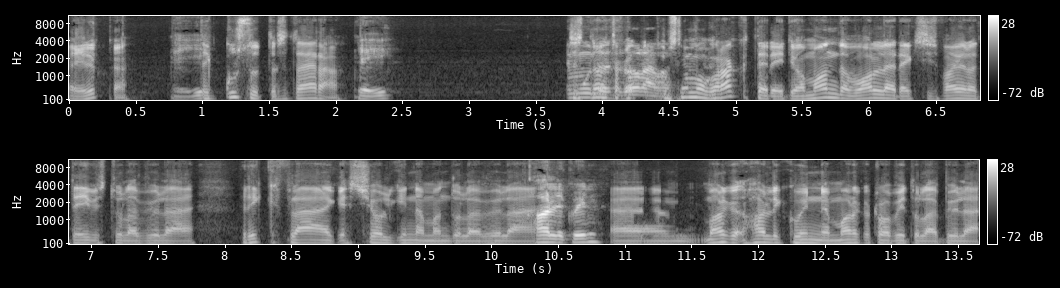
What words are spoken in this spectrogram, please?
ei lükka, ta ei kustuta seda ära. ei, sest noh, ta olemas kasutab. samu karaktereid ju, Amanda Waller ehk siis Viola Davis tuleb üle, Rick Flag ehk Joel Kinnaman tuleb üle, Harley Quinn, Margaret, Harley Quinn ja Margaret Robbie tuleb üle.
